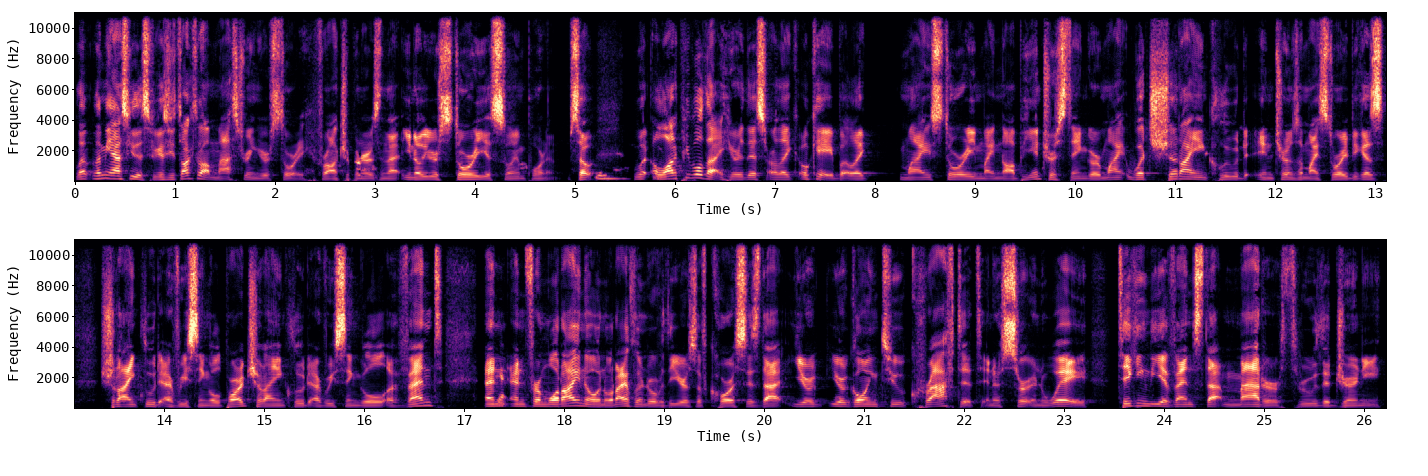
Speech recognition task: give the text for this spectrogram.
let, let me ask you this because you talked about mastering your story for entrepreneurs and that you know your story is so important. So what a lot of people that hear this are like okay but like my story might not be interesting or my what should i include in terms of my story because should i include every single part should i include every single event and yeah. and from what I know and what I've learned over the years, of course, is that you're you're going to craft it in a certain way, taking the events that matter through the journey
